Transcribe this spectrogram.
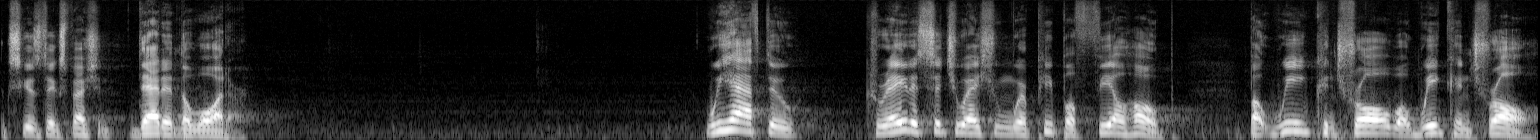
excuse the expression, dead in the water. We have to create a situation where people feel hope, but we control what we control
